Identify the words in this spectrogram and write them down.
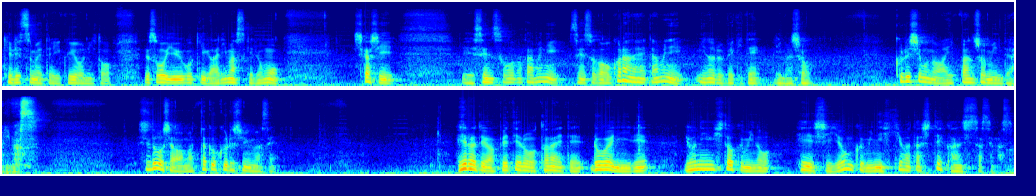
切り詰めていくようにとそういう動きがありますけれどもしかし戦争のために戦争が起こらないために祈るべきでありましょう。苦しむのは一般庶民であります。指導者は全く苦しみません。ヘロデはペテロを捕らえて牢屋に入れ4人1組の兵士4組に引き渡して監視させます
